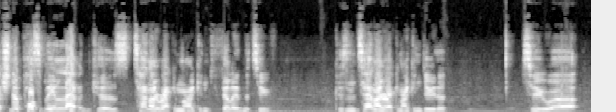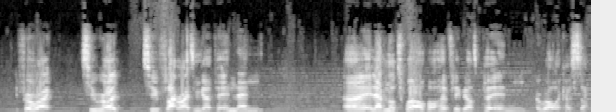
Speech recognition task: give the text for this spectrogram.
Actually, no, possibly 11, because 10 I reckon I can fill in the two... Because in 10 I reckon I can do the two, uh, fill right, two right, two flat I'm going to put in, then uh, 11 or 12 I'll hopefully be able to put in a roller coaster.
